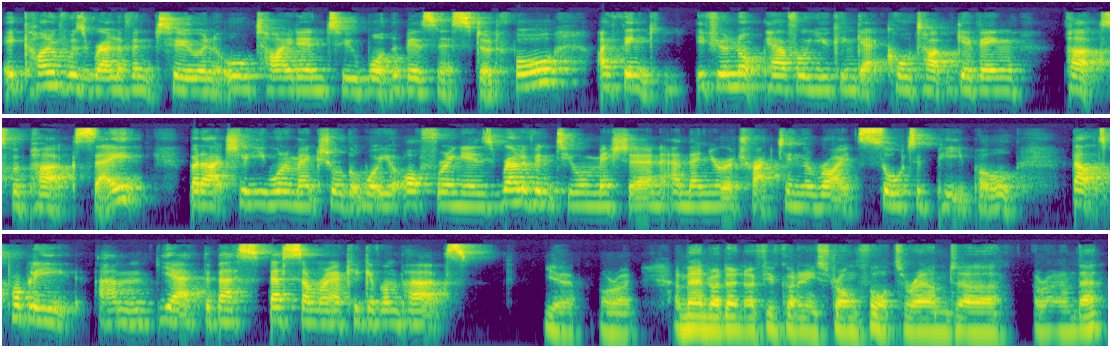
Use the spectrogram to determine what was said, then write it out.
It kind of was relevant to and all tied into what the business stood for. I think if you're not careful, you can get caught up giving perks for perks sake but actually you want to make sure that what you're offering is relevant to your mission and then you're attracting the right sort of people that's probably um yeah the best best summary I could give on perks. Yeah, all right, Amanda. I don't know if you've got any strong thoughts around uh, around that.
